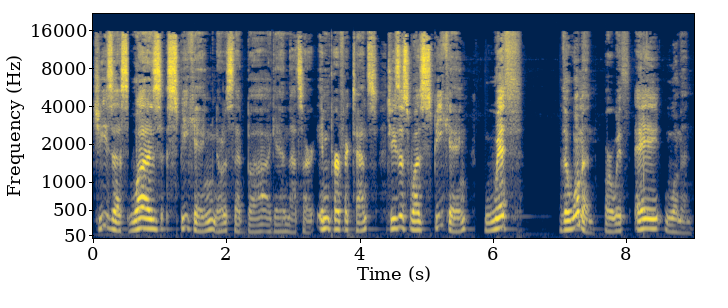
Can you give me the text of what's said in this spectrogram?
Jesus was speaking. Notice that ba again, that's our imperfect tense. Jesus was speaking with the woman or with a woman.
